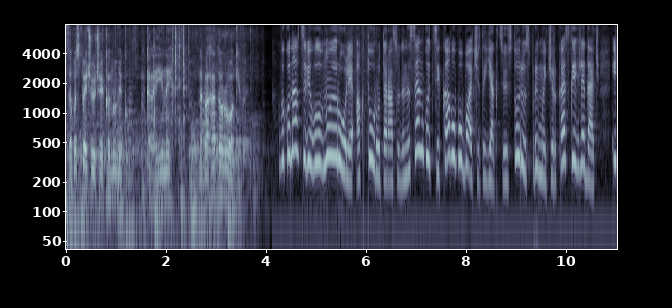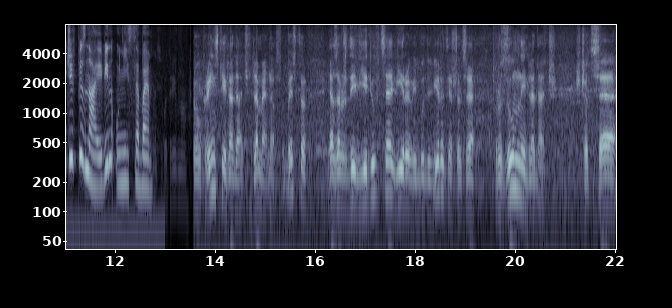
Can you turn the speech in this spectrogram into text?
забезпечуючи економіку країни на багато років. Виконавцеві головної ролі актору Тарасу Денисенко цікаво побачити, як цю історію сприйме черкаський глядач і чи впізнає він у ній себе. Український глядач для мене особисто. Я завжди вірю в це, вірив і буду вірити, що це розумний глядач, що це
